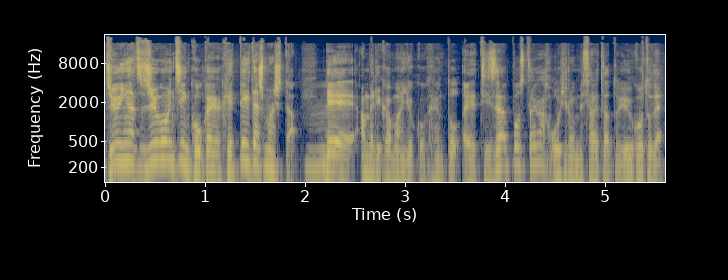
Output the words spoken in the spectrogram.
12月15日に公開が決定いたしました、でアメリカ版予告編と、えーティザーポスターがお披露目されたということで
